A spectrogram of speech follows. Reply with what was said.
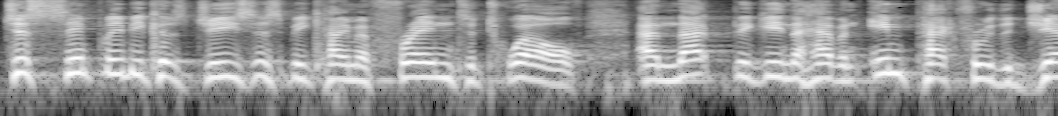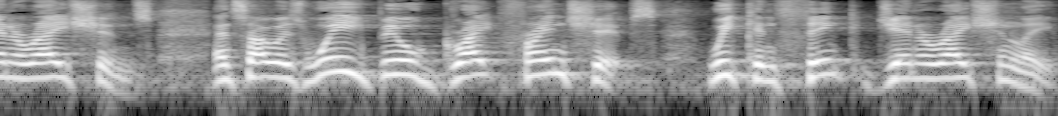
Just simply because Jesus became a friend to 12, and that began to have an impact through the generations. And so, as we build great friendships, we can think generationally.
